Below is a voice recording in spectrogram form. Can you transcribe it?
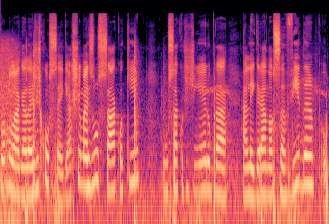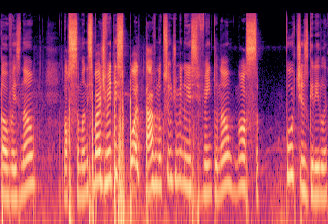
Vamos lá, galera. A gente consegue. Achei mais um saco aqui um saco de dinheiro para alegrar nossa vida, ou talvez não. Nossa, mano, esse bar de vento é insuportável, não consigo diminuir esse vento, não. Nossa, putz grila.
